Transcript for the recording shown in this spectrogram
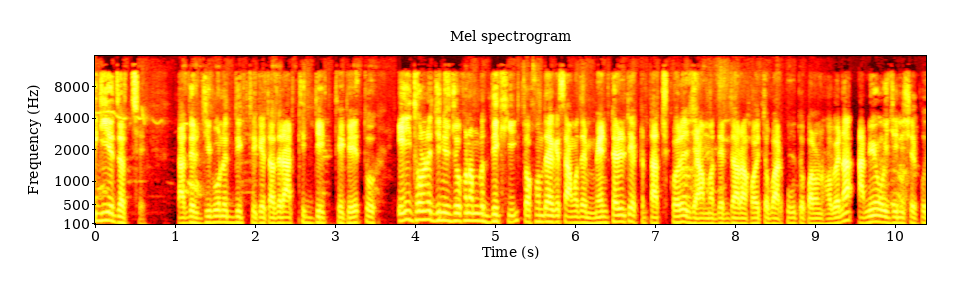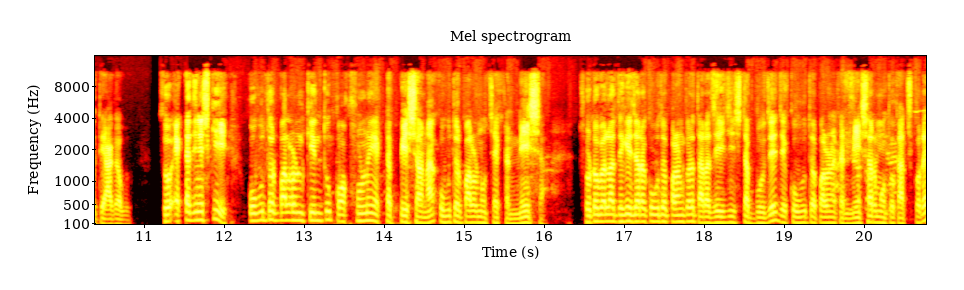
এগিয়ে যাচ্ছে তাদের জীবনের দিক থেকে, তাদের আর্থিক দিক থেকে। তো এই ধরনের জিনিস যখন আমরা দেখি, তখন দেখা গেছে আমাদের মেন্টালিটি একটা টাচ করে যে আমাদের দ্বারা হয়তো বার কবুতর পালন হবে না, আমিও ওই জিনিসের প্রতি আগাবো। তো একটা জিনিস কি? কবুতর পালন কিন্তু কখনোই একটা পেশা না, কবুতর পালন হচ্ছে একটা নেশা। ছোটবেলা থেকে যারা কবুতর পালন করে, তারা যে জিনিসটা বোঝে যে কবুতর পালন একটা নেশার মতো কাজ করে।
